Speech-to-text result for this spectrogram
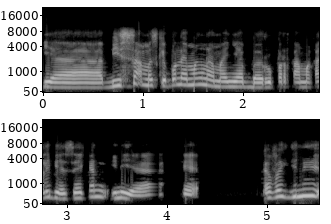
ya bisa meskipun emang namanya baru pertama kali biasanya kan ini ya kayak apa gini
